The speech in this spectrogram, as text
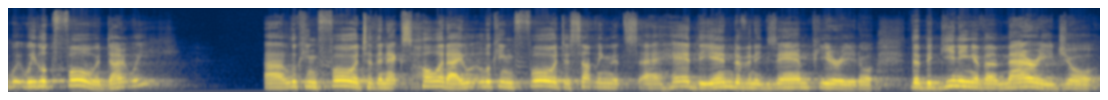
We look forward, don't we? Uh, looking forward to the next holiday, looking forward to something that's ahead, the end of an exam period or the beginning of a marriage or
